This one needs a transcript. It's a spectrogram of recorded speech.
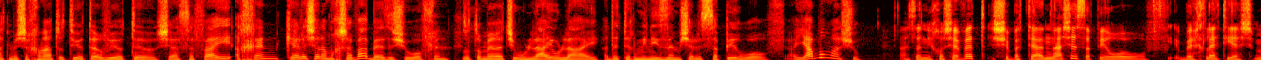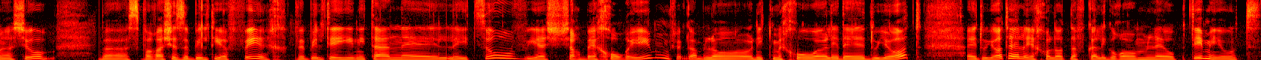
את משכנעת אותי יותר ויותר שהשפה היא אכן כלא של המחשבה באיזשהו אופן. זאת אומרת שאולי אולי הדטרמיניזם של ספיר וורף, היה בו משהו. אז אני חושבת שבטענה של ספיר וורף בהחלט יש משהו. בסברה שזה בלתי הפיך ובלתי ניתן אה, לעיצוב, יש הרבה חורים שגם לא נתמכו על ידי עדויות. העדויות האלה יכולות דווקא לגרום לאופטימיות,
